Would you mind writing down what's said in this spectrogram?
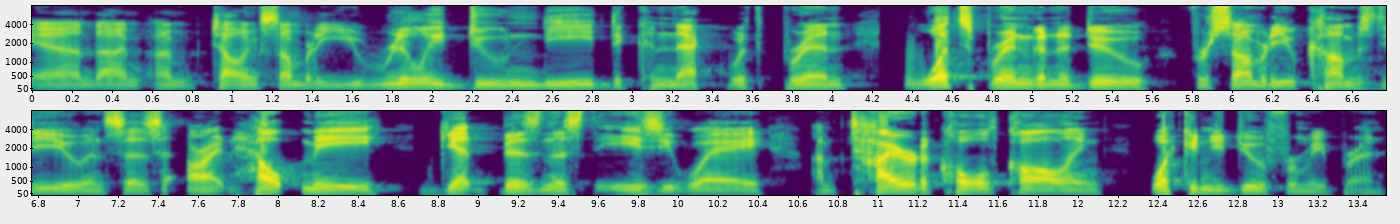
and I'm I'm telling somebody you really do need to connect with Brynne. What's Brynne going to do for somebody who comes to you and says, "All right, help me get business the easy way. I'm tired of cold calling. What can you do for me, Brynne?"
